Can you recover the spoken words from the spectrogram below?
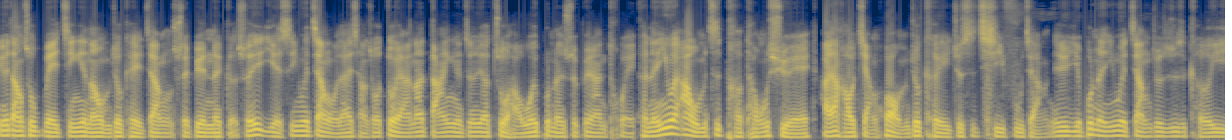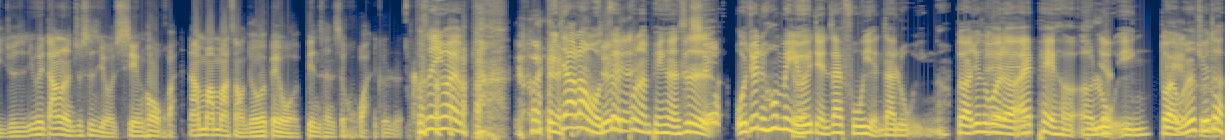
因为当初没经验。然后我们就可以这样随便那个，所以也是因为这样，我在想说，对啊，那答应了真的要做好，我也不能随便乱推。可能因为啊，我们是朋同学，好像好讲话，我们就可以就是欺负这样，也也不能因为这样就就是可以，就是因为当然就是有先后缓，那妈妈嗓就会被我变成是缓一个人。不是因为 比较让我最不能平衡是，我觉得你后面有一点在敷衍在录音啊，对啊，就是为了哎配合而录音，对我就觉得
